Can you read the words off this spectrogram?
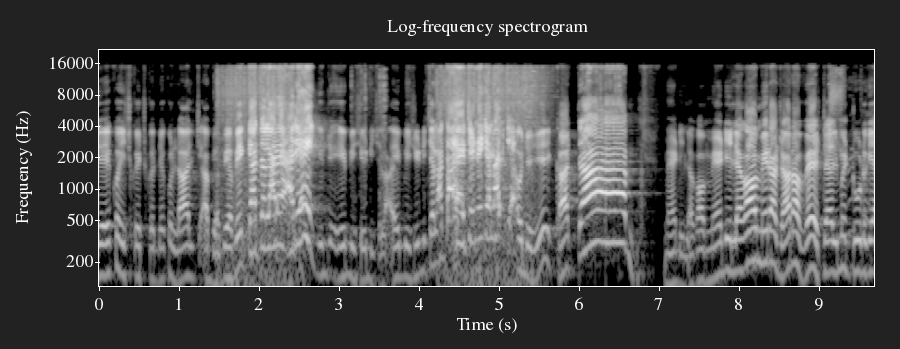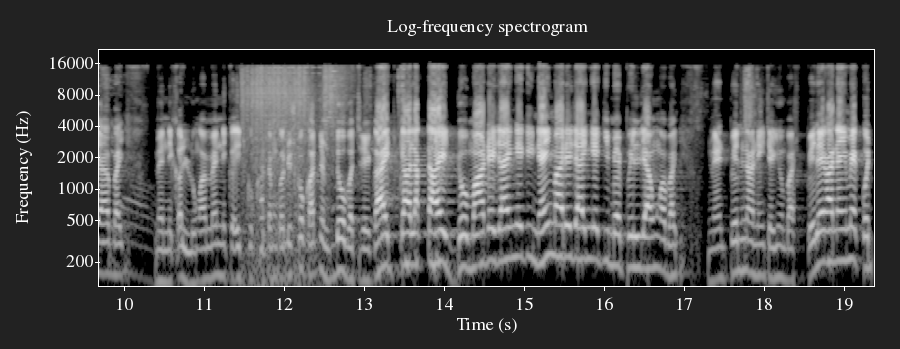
देखो इसको इसको देखो, लाल अभी अभी अभी क्या चला रहा है? अरे, ए बी सी डी चला ए बी सी डी चलाता है ऐसे नहीं चला क्या? ये खत्म। मेडी लगाओ मेडी लगाओ, मेरा सारा वेस्ट हेलमेट टूट गया है भाई। मैं निकल लूँगा, मैं निकल, इसको खत्म कर, इसको खत्म। दो बच रहे गाइड क्या लगता है? दो मारे जाएँगे कि नहीं मारे जाएँगे कि मैं पिल जाऊँगा भाई? मैं पिलना नहीं चाहिए, बस पिलेगा नहीं, मैं कुछ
